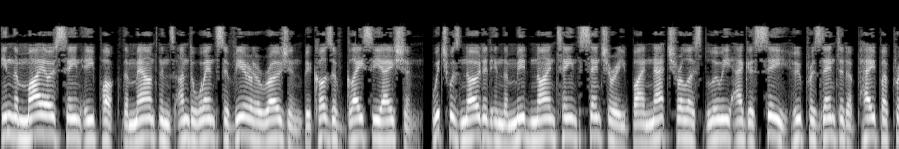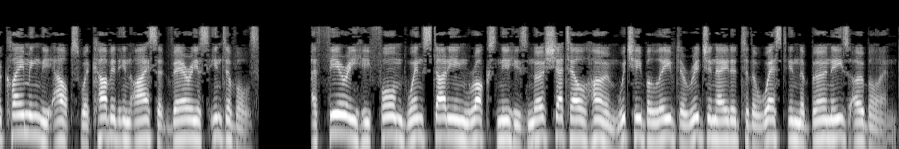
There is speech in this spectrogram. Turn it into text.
In the Miocene epoch the mountains underwent severe erosion because of glaciation, which was noted in the mid-19th century by naturalist Louis Agassiz who presented a paper proclaiming the Alps were covered in ice at various intervals—a theory he formed when studying rocks near his Neuchâtel home which he believed originated to the west in the Bernese Oberland.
